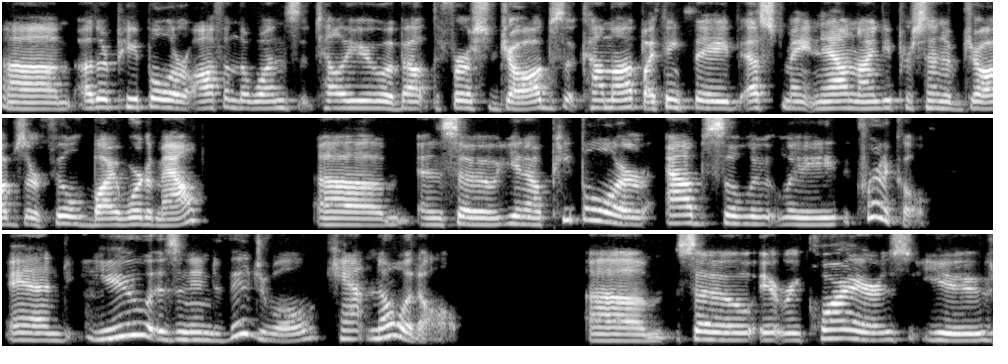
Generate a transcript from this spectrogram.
Um, other people are often the ones that tell you about the first jobs that come up. I think they estimate now 90% of jobs are filled by word of mouth. Um, and so, you know, people are absolutely critical. And you as an individual can't know it all. Um, so it requires you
